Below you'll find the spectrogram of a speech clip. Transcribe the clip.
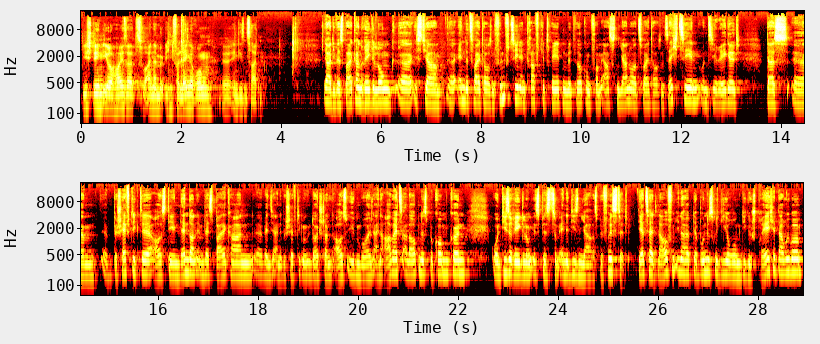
Wie stehen Ihre Häuser zu einer möglichen Verlängerung äh, in diesen Zeiten? Ja, die Westbalkan-Regelung äh, ist ja äh, Ende 2015 in Kraft getreten mit Wirkung vom 1. Januar 2016 und sie regelt, dass ähm, Beschäftigte aus den Ländern im Westbalkan, äh, wenn sie eine Beschäftigung in Deutschland ausüben wollen, eine Arbeitserlaubnis bekommen können. Und diese Regelung ist bis zum Ende dieses Jahres befristet. Derzeit laufen innerhalb der Bundesregierung die Gespräche darüber,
